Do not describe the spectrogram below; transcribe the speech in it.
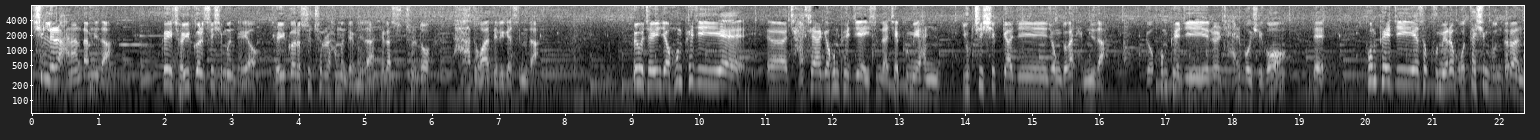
신뢰를 안 한답니다. 그 저희 걸 쓰시면 돼요. 저희 거를 수출을 하면 됩니다. 제가 수출도 다 도와드리겠습니다. 그리고 저희 이제 홈페이지에 어, 자세하게 홈페이지에 있습니다. 제품이 한 6, 70가지 정도가 됩니다. 그 홈페이지를 잘 보시고 근데 홈페이지에서 구매를 못하신 분들은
